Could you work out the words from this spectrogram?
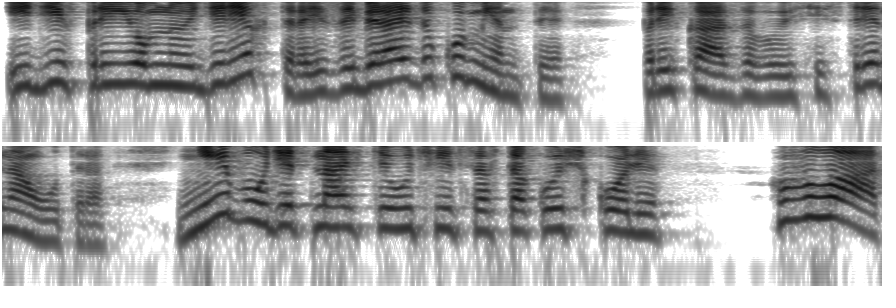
иди в приемную директора и забирай документы, приказываю сестре на утро. Не будет Настя учиться в такой школе. «Влад,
